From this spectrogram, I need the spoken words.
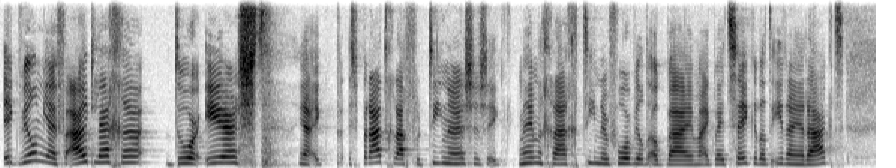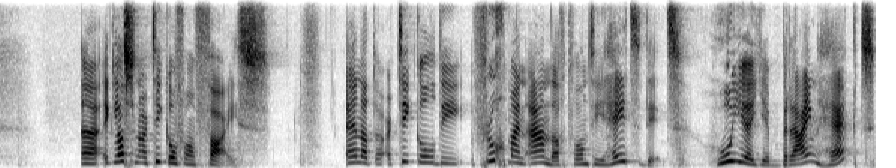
Ik wil hem je even uitleggen door eerst. Ja, ik praat graag voor tieners, dus ik neem er graag tienervoorbeelden ook bij, maar ik weet zeker dat iedereen raakt. Uh, ik las een artikel van Vice. En dat artikel die vroeg mijn aandacht, want die heet dit: Hoe je je brein hackt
